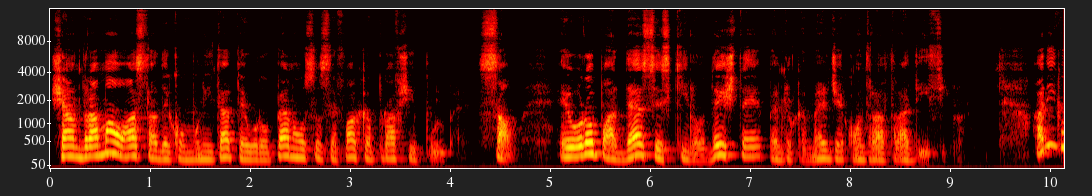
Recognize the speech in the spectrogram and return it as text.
și andramaua asta de comunitate europeană o să se facă praf și pulbere. Sau, Europa de azi se schilodește pentru că merge contra tradițiilor. Adică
